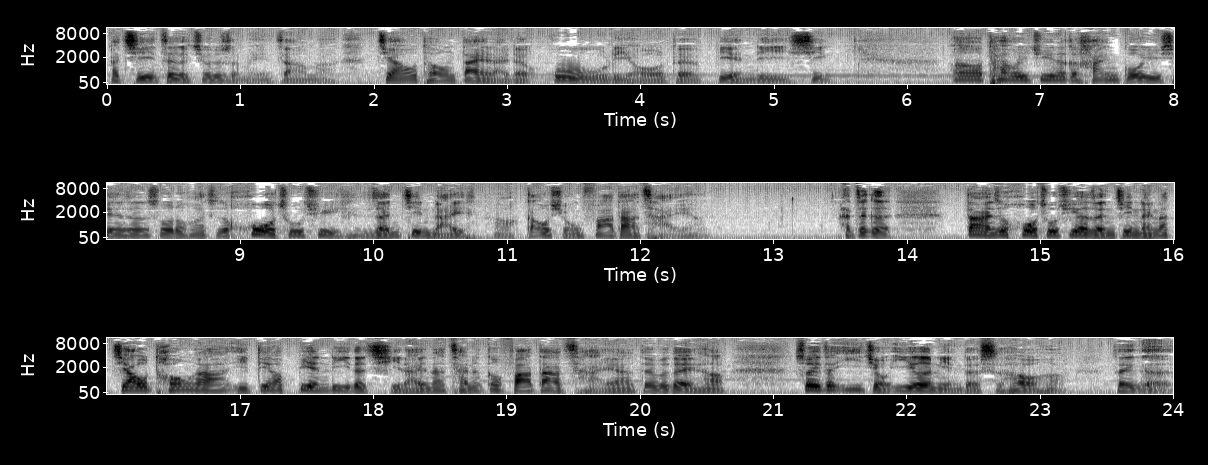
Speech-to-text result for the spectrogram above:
那其实这个就是什么，你知道吗？交通带来的物流的便利性。哦，他有一句那个韩国瑜先生说的话，就是货出去，人进来啊，高雄发大财啊。他这个。当然是货出去要人进来，那交通啊一定要便利的起来，那才能够发大财啊，对不对哈？所以在一九一二年的时候哈，这个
